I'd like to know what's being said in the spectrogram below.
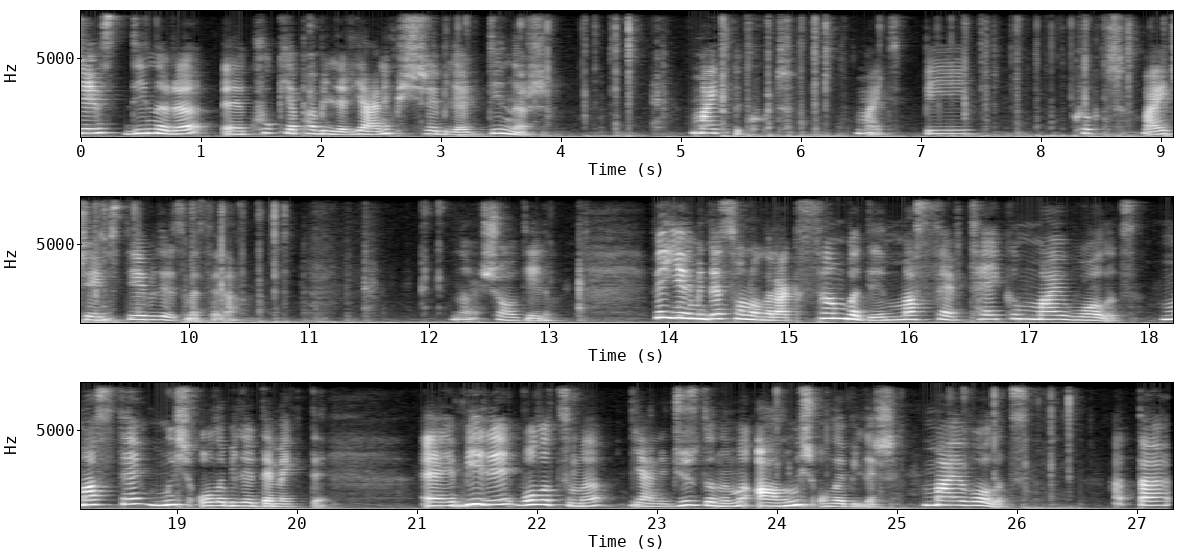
James dinner'ı e, cook yapabilir yani pişirebilir. Dinner might be cooked. Might be cooked by James diyebiliriz mesela. Buna show diyelim. Ve 20'de son olarak somebody must have taken my wallet. Must have mış olabilir demekti. Ee, biri wallet'ımı yani cüzdanımı almış olabilir. My wallet. Hatta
